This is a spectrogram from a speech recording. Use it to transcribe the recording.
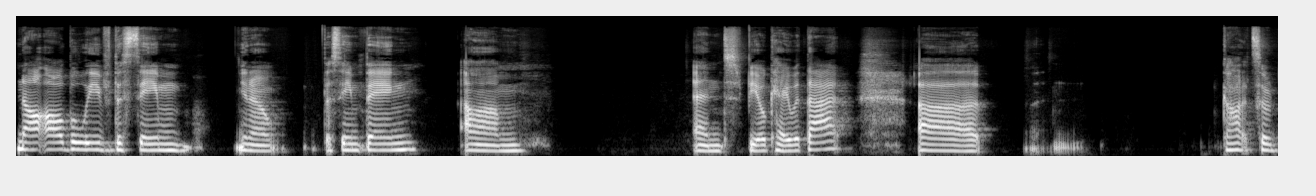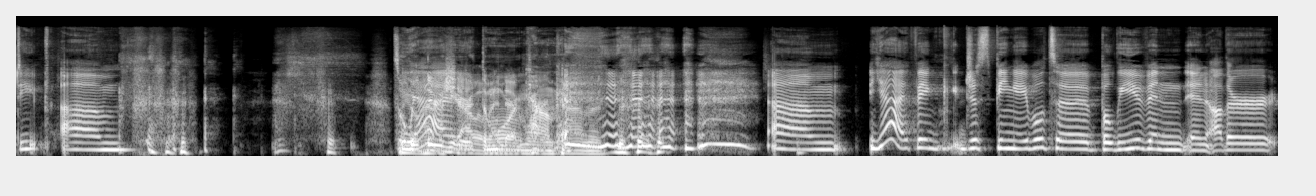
not all believe the same, you know, the same thing. Um, and be okay with that. Uh, God, it's so deep. Um, so we yeah. do here the more common. um, yeah, I think just being able to believe in in other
